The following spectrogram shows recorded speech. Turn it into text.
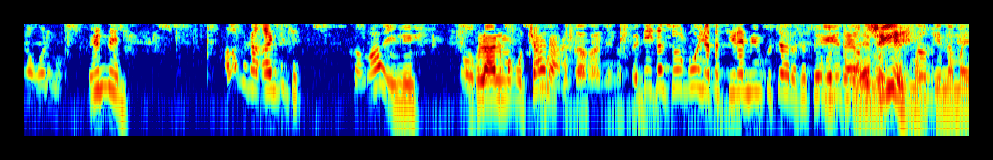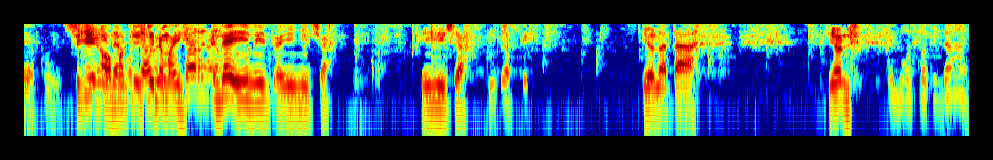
Ano kunin mo? Yun din. Ako magkakain din. Kakain eh. Wala namang kutsara. Magkakanin ako. Pwede isang subo niya, tapos hiram yung kutsara. Sa subo tayo. Sige. Magkinamay ako eh. Sige, oh, magkikinamay. Hindi, hingi, hingi siya. Hingi siya. Yung plastic. Yun at ah, yun. Ay, bukas pa tindahan.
